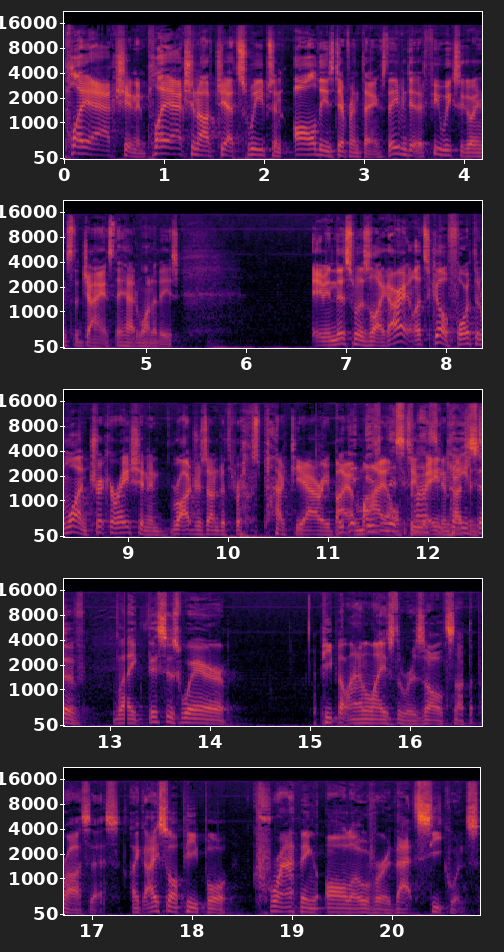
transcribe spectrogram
play action and play action off jet sweeps and all these different things. They even did a few weeks ago against the Giants. They had one of these. I mean, this was like, all right, let's go. Fourth and one, trickeration, and Rodgers underthrows Bakhtiari by a Isn't mile a to Aidan case Hutchinson. of like this is where people analyze the results, not the process. Like I saw people crapping all over that sequence.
